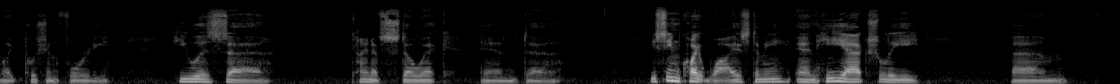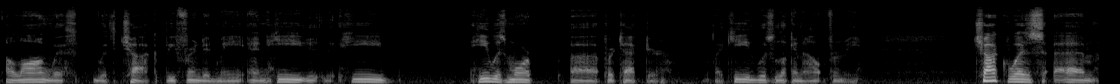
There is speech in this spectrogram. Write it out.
like pushing forty. He was uh, kind of stoic, and uh, he seemed quite wise to me. And he actually um, along with with Chuck befriended me, and he he he was more uh, protector, like he was looking out for me. Chuck was um,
